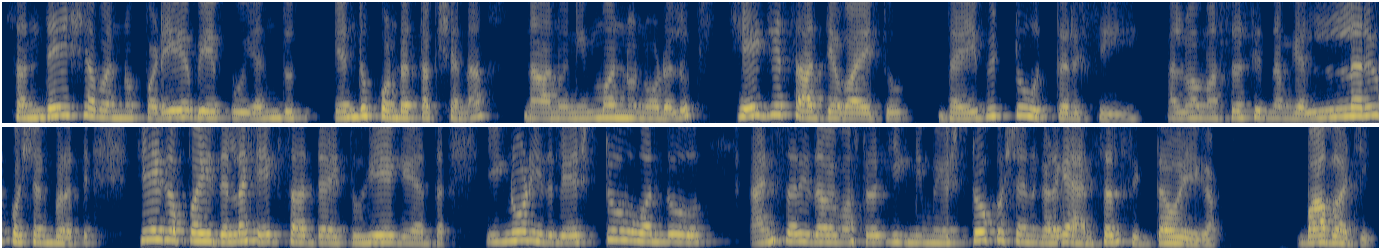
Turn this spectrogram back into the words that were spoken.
ಸಂದೇಶವನ್ನು ಪಡೆಯಬೇಕು ಎಂದು, ಎಂದುಕೊಂಡ ತಕ್ಷಣ ನಾನು ನಿಮ್ಮನ್ನು ನೋಡಲು ಹೇಗೆ ಸಾಧ್ಯವಾಯಿತು? ದಯವಿಟ್ಟು ಉತ್ತರಿಸಿ. ಅಲ್ವಾ ಮಾಸ್ಟರ್ಸ್ ಇದು ನಮ್ಗೆಲ್ಲರಿಗೂ ಕ್ವಶನ್ ಬರುತ್ತೆ. ಹೇಗಪ್ಪ ಇದೆಲ್ಲ ಹೇಗೆ ಸಾಧ್ಯ ಆಯ್ತು? ಹೇಗೆ ಅಂತ. ಈಗ ನೋಡಿ, ಇದ್ರಲ್ಲಿ ಎಷ್ಟು ಒಂದು ಆನ್ಸರ್ ಇದಾವೆ ಮಾಸ್ಟರ್. ಈಗ ನಿಮ್ಮ ಎಷ್ಟೋ ಕ್ವಶನ್ಗಳಿಗೆ ಆನ್ಸರ್ ಸಿಗ್ತಾವೆ ಈಗ. ಬಾಬಾಜಿ,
